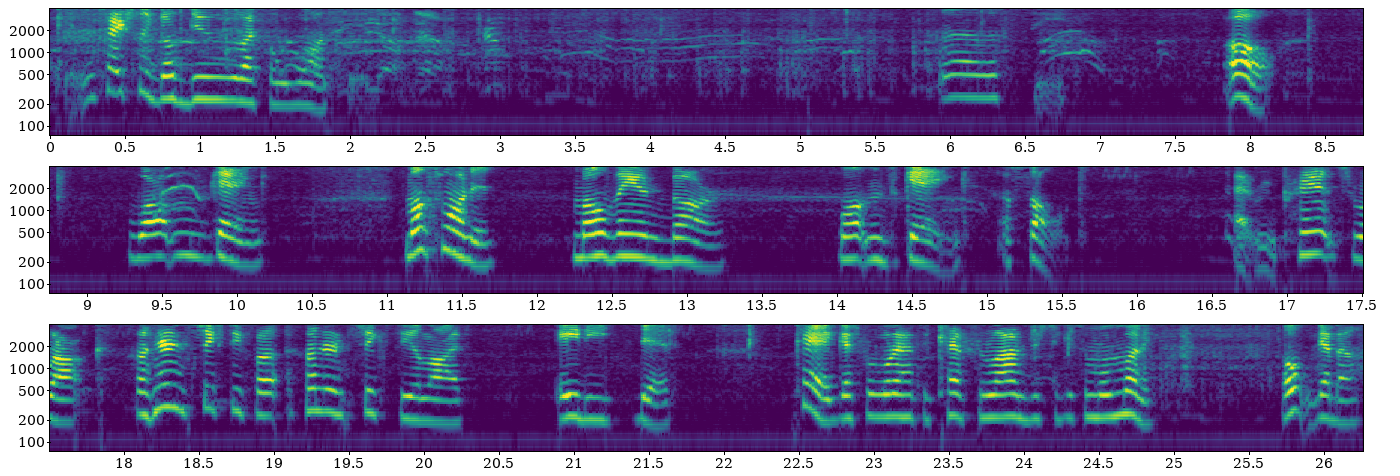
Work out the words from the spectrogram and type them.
Okay, let's actually go do like a wanted. Uh, let's see. Oh. Walton's Gang. Most Wanted. Mo Van Barr. Walton's Gang. Assault. At Repentance Rock. 160 alive. 80 dead. Okay, I guess we're gonna have to capture live just to get some more money. Oh, gotta,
